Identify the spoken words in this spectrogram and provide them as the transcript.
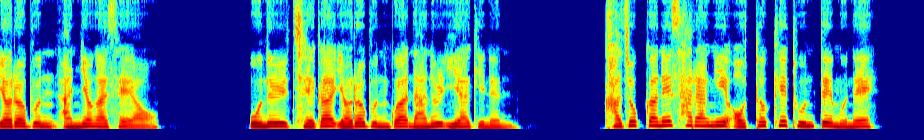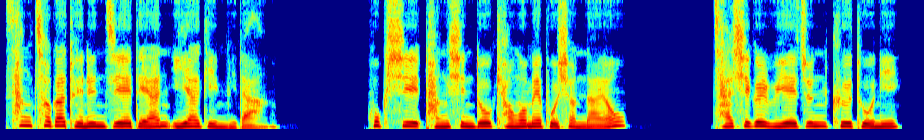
여러분 안녕하세요. 오늘 제가 여러분과 나눌 이야기는 가족 간의 사랑이 어떻게 돈 때문에 상처가 되는지에 대한 이야기입니다. 혹시 당신도 경험해 보셨나요? 자식을 위해 준 그 돈이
